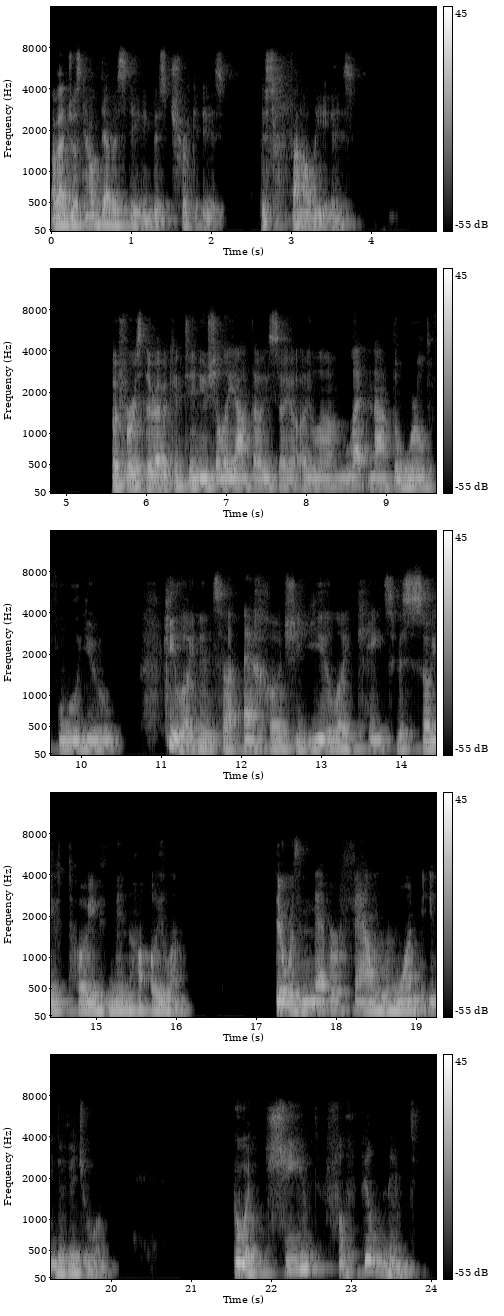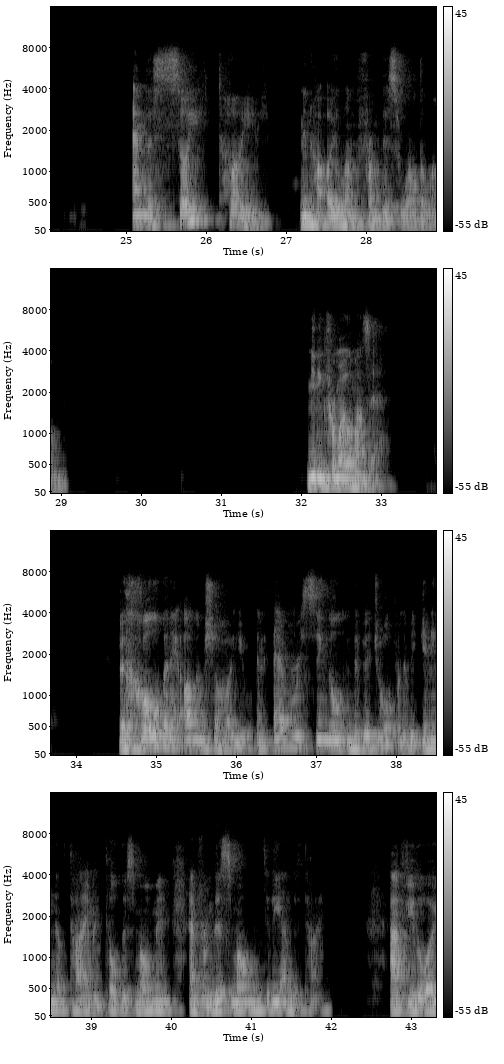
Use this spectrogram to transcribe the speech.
about just how devastating this trick is, this folly is. But first, the Rebbe continues, Let not the world fool you. There was never found one individual who achieved fulfillment and the soif toiv min ha'olam from this world alone. Meaning from olam hazeh. V'chol b'nei adam shahayu, And every single individual from the beginning of time until this moment, and from this moment to the end of time. Even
